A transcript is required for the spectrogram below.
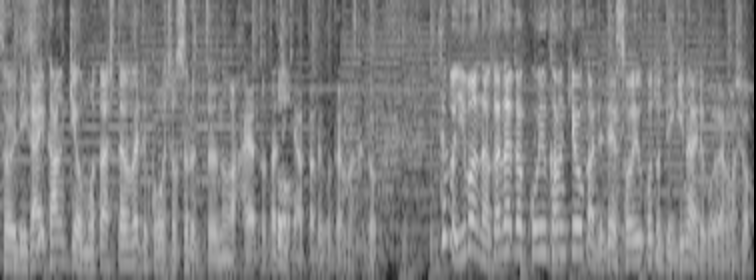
そういう利害関係を持たせた上で交渉するっていうのが流行っとった時期あったでございますけどでも今なかなかこういう環境下でねそういうことできないでございましょ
